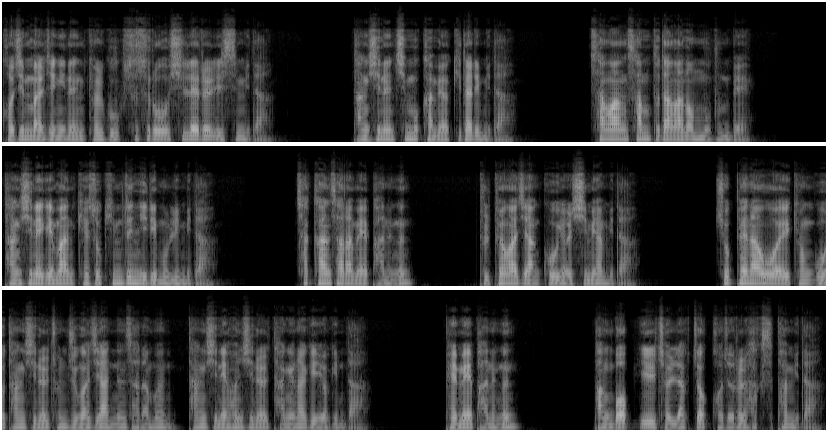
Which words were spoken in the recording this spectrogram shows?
거짓말쟁이는 결국 스스로 신뢰를 잃습니다. 당신은 침묵하며 기다립니다. 상황 3 부당한 업무 분배. 당신에게만 계속 힘든 일이 몰립니다. 착한 사람의 반응은 불평하지 않고 열심히 합니다. 쇼펜하우어의 경고 당신을 존중하지 않는 사람은 당신의 헌신을 당연하게 여긴다. 뱀의 반응은 방법 1 전략적 거절을 학습합니다.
